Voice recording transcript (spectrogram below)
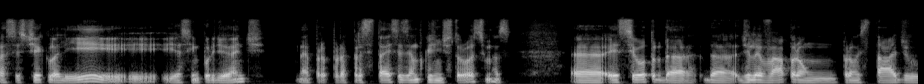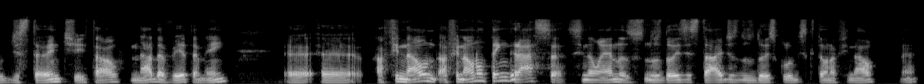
assistir aquilo ali e, e, assim por diante, né? Para citar esse exemplo que a gente trouxe, mas Uh, esse outro da, da de levar para um, um estádio distante e tal, nada a ver também. Afinal, afinal, não tem graça se não é nos, nos dois estádios dos dois clubes que estão na final. Né?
